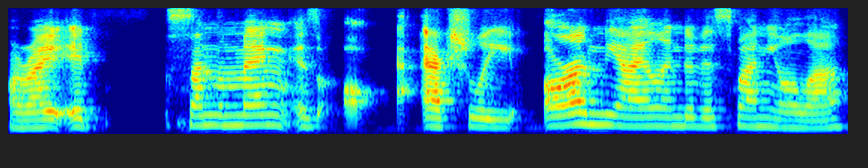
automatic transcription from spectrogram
All right, it Domingue is actually on the island of Hispaniola.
